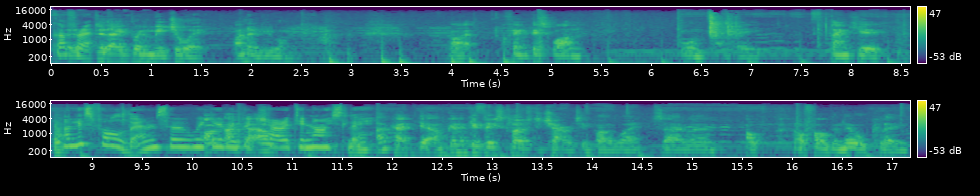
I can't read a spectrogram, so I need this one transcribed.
Go do, for it. Do they bring me joy? I know you want me to. right, I think this one won't be. Thank you. At least fold them so we Oh, give okay, the I'll- charity nicely. Okay, yeah, I'm going to give these clothes to charity, by the way. So um, I'll, I'll fold them. They're all clean.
